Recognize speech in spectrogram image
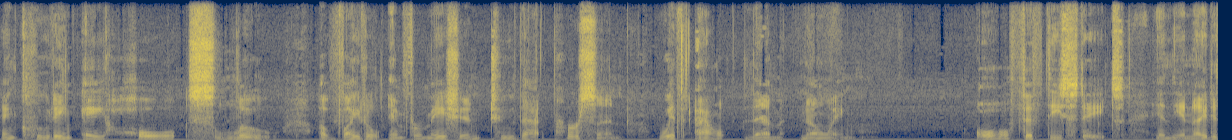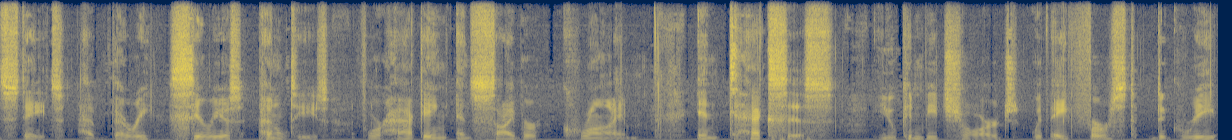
including a whole slew of vital information to that person without them knowing. All 50 states in the United States have very serious penalties for hacking and cyber crime. In Texas, you can be charged with a first degree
